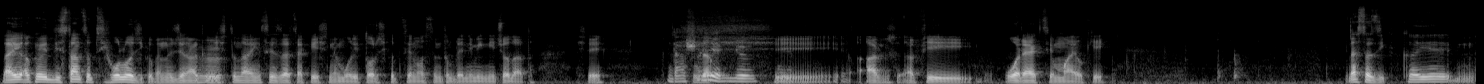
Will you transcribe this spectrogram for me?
la ei acolo e o distanță psihologică, pentru că, în general, Mhm. când ești tânăr, ai senzația că ești nemuritor și că ți nu o să se întâmple nimic niciodată. Știi? Da, așa Da. e. Eu, și ar, ar fi o reacție mai ok. De asta zic, că e nu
